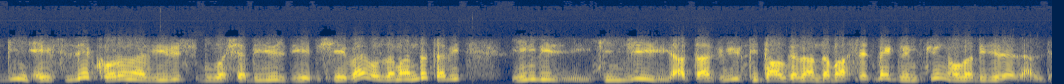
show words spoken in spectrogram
bin evsize koronavirüs bulaşabilir diye bir şey var. O zaman da tabii yeni bir ikinci hatta büyük bir dalgadan da bahsetmek mümkün olabilir herhalde.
